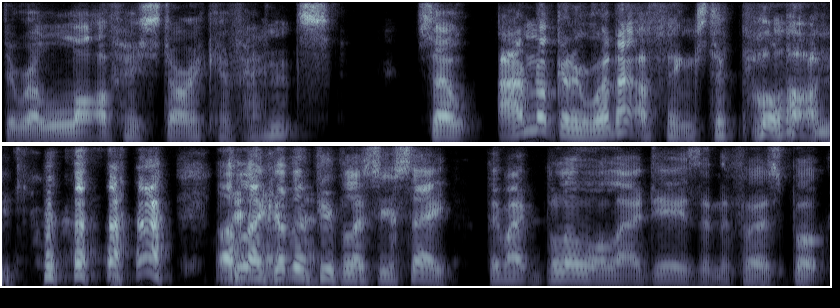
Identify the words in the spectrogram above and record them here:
there are a lot of historic events. So I'm not going to run out of things to pull on. Unlike other people, as you say, they might blow all ideas in the first book.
